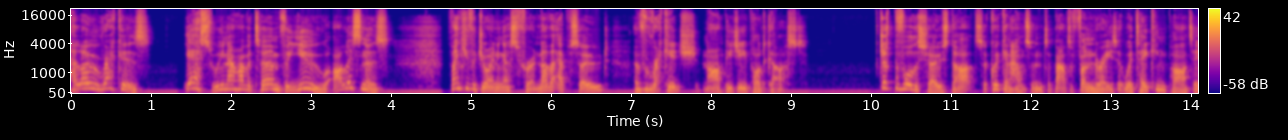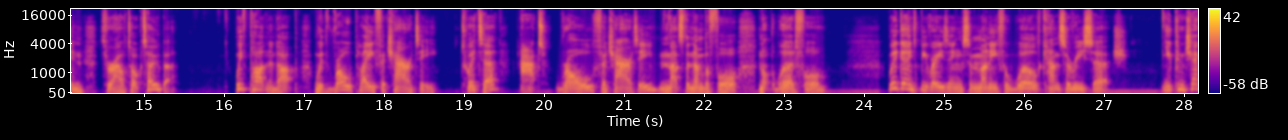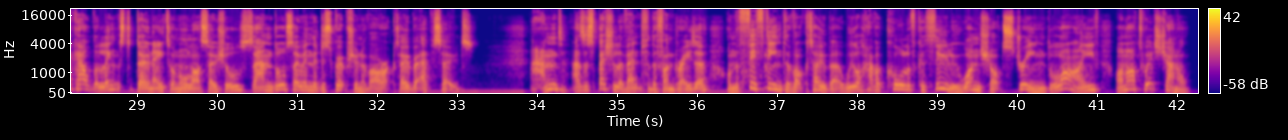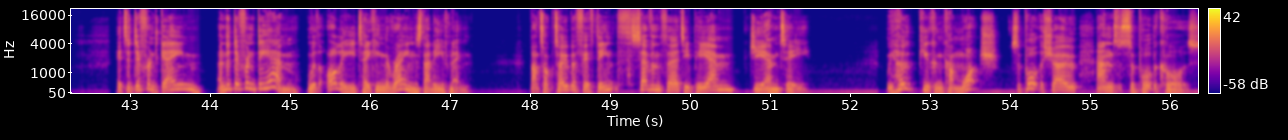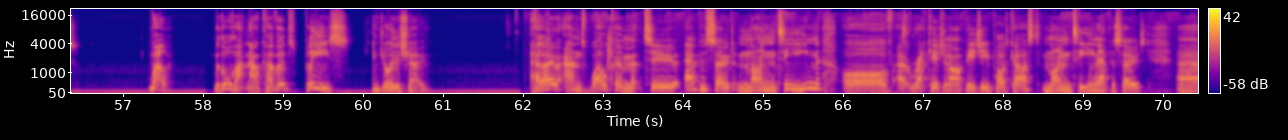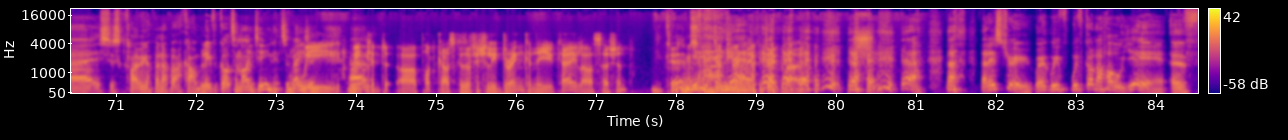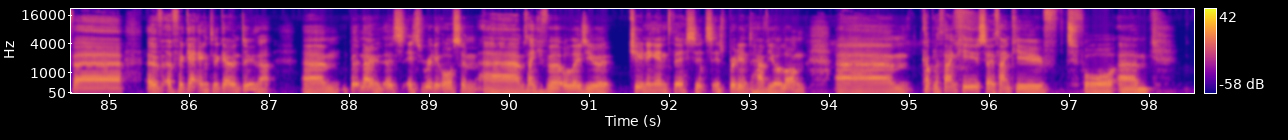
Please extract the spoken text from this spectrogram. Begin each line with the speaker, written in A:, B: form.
A: Hello, Wreckers! Yes, we now have a term for you, our listeners. Thank you for joining us for another episode of Wreckage, an RPG podcast. Just before the show starts, a quick announcement about a fundraiser we're taking part in throughout October. We've partnered up with Roleplay for Charity, Twitter at Roll for Charity, and that's the number four, not the word for. We're going to be raising some money for world cancer research. You can check out the links to donate on all our socials and also in the description of our October episodes. And as a special event for the fundraiser, on the 15th of October, we will have a Call of Cthulhu one shot streamed live on our Twitch channel. It's a different game and a different DM, with Ollie taking the reins that evening. That's October 15th, 7:30 p.m. GMT. We hope you can come watch, support the show, and support the cause. Well, with all that now covered, please enjoy the show. Hello and welcome to episode 19 of uh, Wreckage and RPG podcast. 19 episodes. Uh, it's just climbing up and up. I can't believe we got to 19. It's amazing.
B: We we
A: Um,
B: could our podcast could officially drink in the UK last session.
C: Good. You didn't even make a joke about it.
A: yeah, yeah, that, that is true. We're, we've we've gone a whole year of uh, of, of forgetting to go and do that. Um, but no, it's it's really awesome. Um, thank you for all those of you who tuning into this. It's it's brilliant to have you along. Um, couple of thank yous. So thank you for. Um,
